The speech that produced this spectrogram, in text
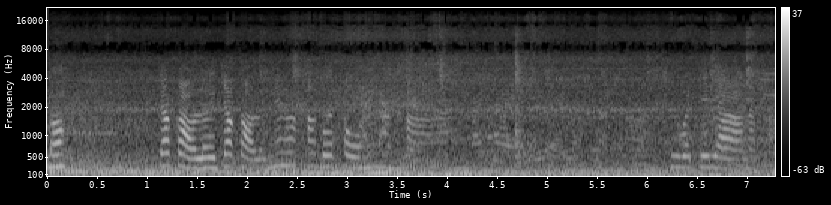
เนาะเจ้าเก่าเลยเจ้าเก่าเลยเนี่ยนะคะเบอร์โทรนี่นะคะชื่อวัจยานะคะ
